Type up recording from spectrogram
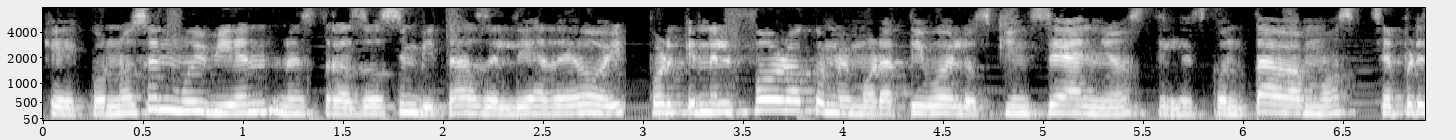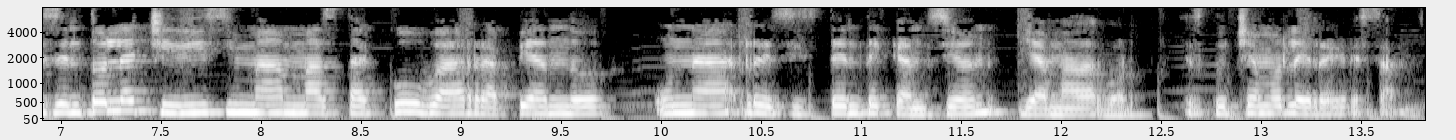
que conocen muy bien nuestras dos invitadas del día de hoy, porque en el foro conmemorativo de los 15 años que les contábamos, se presentó la chidísima Masta Cuba rapeando una resistente canción llamada Aborto. Escuchémosla y regresamos.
